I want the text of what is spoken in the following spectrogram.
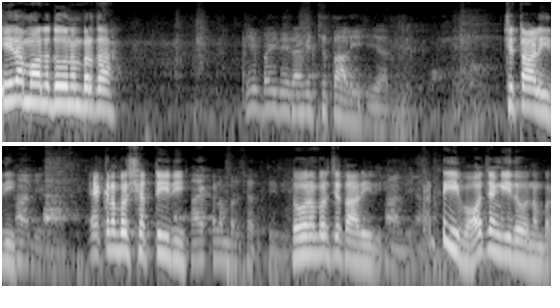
ਇਹਦਾ ਮੁੱਲ 2 ਨੰਬਰ ਦਾ। ਇਹ ਬਈ ਦੇ ਦਾਂਗੇ 44000 ਦੀ। 44 ਦੀ। ਹਾਂਜੀ ਹਾਂ ਇੱਕ ਨੰਬਰ 36 ਦੀ। ਹਾਂ ਇੱਕ ਨੰਬਰ 36 ਦੀ। 2 ਨੰਬਰ 44 ਦੀ। ਹਾਂਜੀ ਹਾਂ ਕੱਟੀ ਬਹੁਤ ਚੰਗੀ 2 ਨੰਬਰ।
